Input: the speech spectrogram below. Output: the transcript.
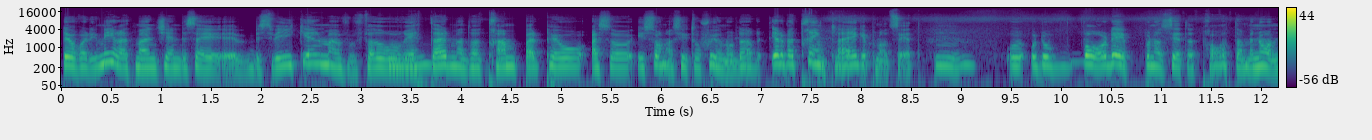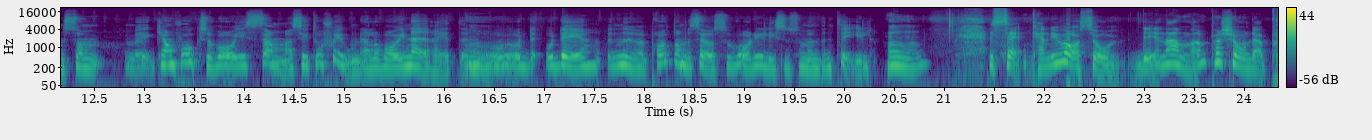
då var det mer att man kände sig eh, besviken, man var förorättad, mm. man var trampad på, alltså i sådana situationer där ja, det var trängt läge på något sätt. Mm. Och, och då var det på något sätt att prata med någon som eh, kanske också var i samma situation eller var i närheten. Mm. Och, och det, nu när jag pratar om det så, så var det liksom som en ventil. Mm. Sen kan det ju vara så, det är en annan person där på,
